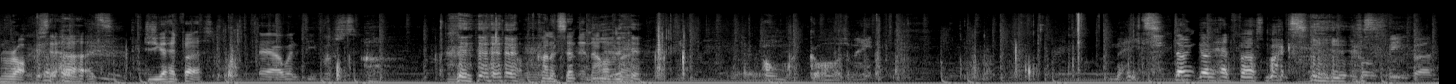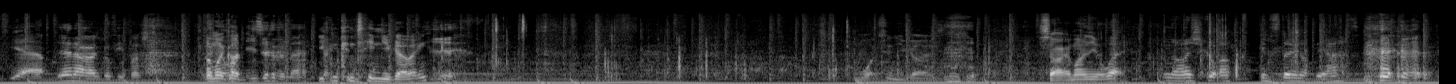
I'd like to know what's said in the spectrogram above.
rocks. It hurts. Did you go head first? Yeah, I went feet first. I've kind of sent it now, haven't I? Oh my god, mate. Mate. Don't go head first, Max. Feet first. yeah. Yeah, no, I'd go feet first. Oh my god. Easier than that. You can continue going. Yeah. I'm watching you guys. Sorry, am I in your way? No, I just got a fucking stone up the ass.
